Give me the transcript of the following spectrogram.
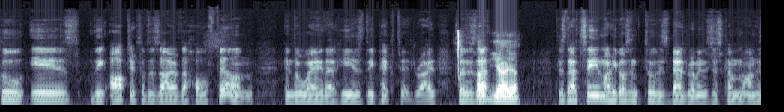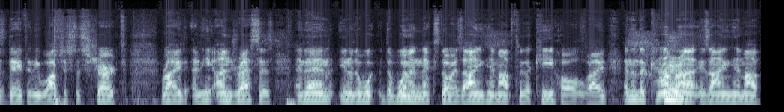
who is the object of desire of the whole film in the way that he is depicted, right? So there's Oh, that yeah, yeah. there's that scene where he goes into his bedroom and he's just come on his date and he washes his shirt, right? And he undresses, and then you know the the woman next door is eyeing him up through the keyhole, right? And then the camera is eyeing him up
